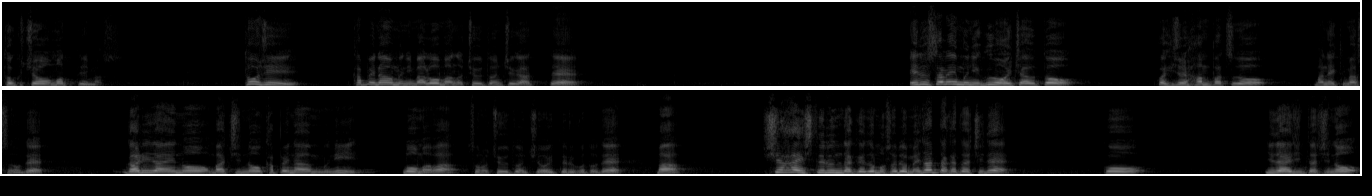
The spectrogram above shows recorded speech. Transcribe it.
特徴を持っています。当時カペナウムにまローマの駐屯地があってエルサレムに軍を置いちゃうとこれ非常に反発を招きますのでガリラヤの町のカペナウムにローマはその駐屯地を置いてることでまあ支配してるんだけどもそれを目立った形でこうユダヤ人たちの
